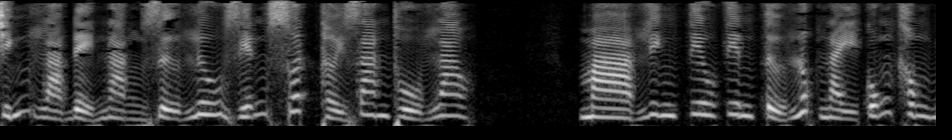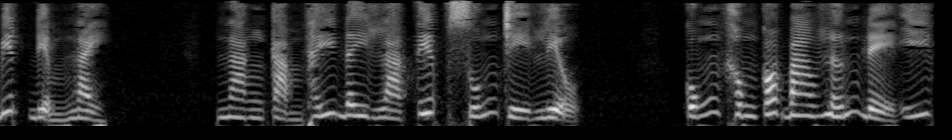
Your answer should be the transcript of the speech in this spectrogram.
Chính là để nàng dự lưu diễn xuất thời gian thù lao. Mà Linh Tiêu tiên tử lúc này cũng không biết điểm này. Nàng cảm thấy đây là tiếp xuống trị liệu. Cũng không có bao lớn để ý.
